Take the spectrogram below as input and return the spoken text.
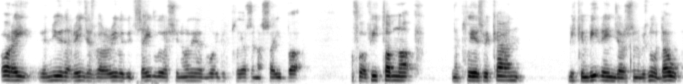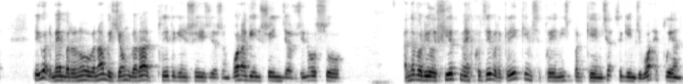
All right, we knew that Rangers were a really good side, Lewis, you know, they had a lot of good players on their side. But I thought if we turn up and play as we can, we can beat Rangers, and there was no doubt. But you got to remember, I know when I was younger, I'd played against Rangers and won against Rangers, you know, so I never really feared me because they were great games to play in these big games. That's the games you want to play in.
